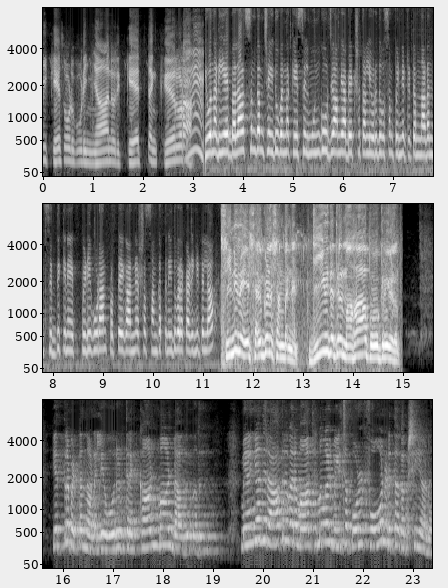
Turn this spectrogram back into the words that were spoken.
ഈ കേസോട് കൂടി ഞാൻ ഒരു കേറ്റം കേറുകടാ. യുവനടിയെ ബലാത്സംഗം ചെയ്തുവെന്ന കേസിൽ മുൻകൂർ ജാമ്യാപേക്ഷ തള്ളി ഒരു ദിവസം പിന്നിട്ടിട്ടും നടൻ സിദ്ദിഖിനെ പിടികൂടാൻ പ്രത്യേക അന്വേഷണ സംഘത്തിന് ഇതുവരെ കഴിഞ്ഞിട്ടില്ല. സിനിമയിൽ സൽഗുണ സമ്പന്നൻ ജീവിതത്തിൽ മഹാപോക്രികളും. എത്ര പെട്ടെന്നാണല്ലേ ഓരോരുത്തരെ കാണാണ്ടാകുന്നത് മെനിഞ്ഞാന്ന് രാത്രി വരെ മാധ്യമങ്ങൾ വിളിച്ചപ്പോൾ ഫോൺ എടുത്ത കക്ഷിയാണ്.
